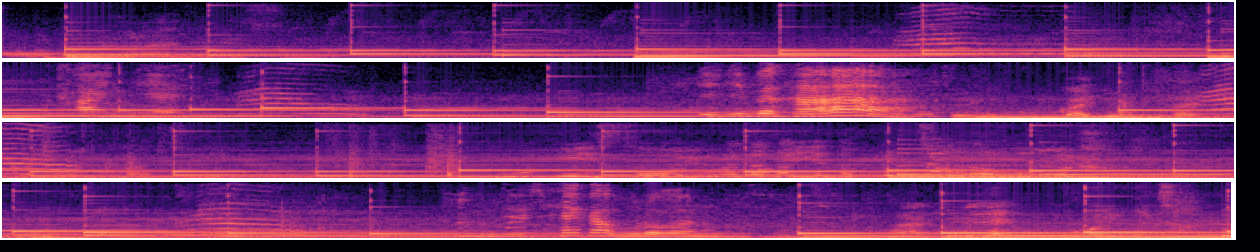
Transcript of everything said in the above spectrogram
조금 더 편해야 되겠어. 가, 이제. 내 집에 가. 저 입구까지 온다니까 여기까지. 여기 있어. 이러다가 얘 너 꼼짝 넘어버려 그럼 이제 새가 물어가는 거지. 안돼. 이거 이거 얘도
